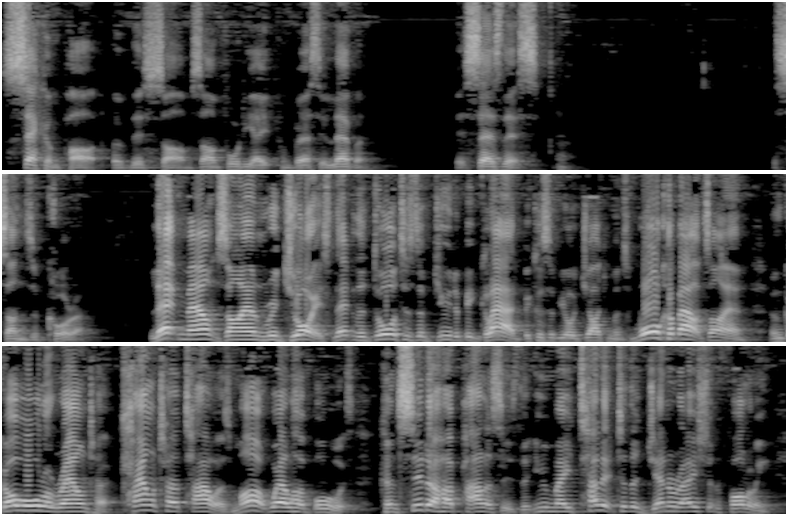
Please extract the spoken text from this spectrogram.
second part of this Psalm, Psalm 48 from verse 11. It says this, the sons of Korah. Let Mount Zion rejoice. Let the daughters of Judah be glad because of your judgments. Walk about Zion and go all around her. Count her towers. Mark well her bulwarks. Consider her palaces that you may tell it to the generation following.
